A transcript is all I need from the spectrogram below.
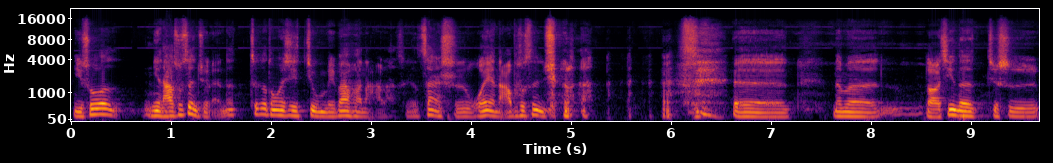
你说你拿出证据来，那这个东西就没办法拿了。这个暂时我也拿不出证据了。呃，那么老晋呢，就是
